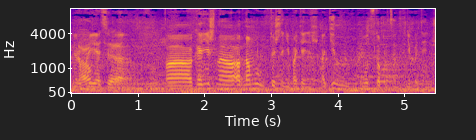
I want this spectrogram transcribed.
мероприятие. да. А, Конечно, одному точно не потянешь. Один вот сто процентов не потянешь.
